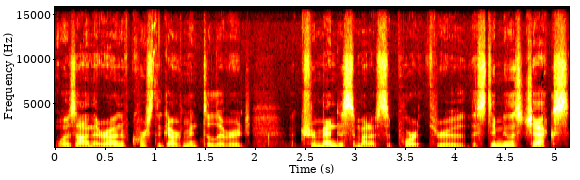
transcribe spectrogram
was on their own. Of course, the government delivered a tremendous amount of support through the stimulus checks.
